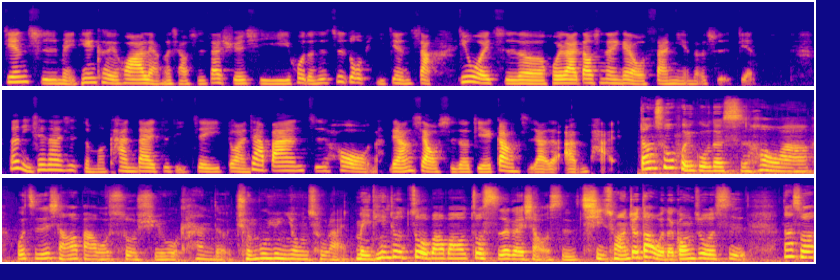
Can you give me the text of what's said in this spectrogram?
坚持每天可以花两个小时在学习或者是制作皮件上，已经维持了回来到现在应该有三年的时间。那你现在是怎么看待自己这一段下班之后两小时的斜杠职涯的安排？当初回国的时候啊，我只是想要把我所学、我看的全部运用出来，每天就做包包做十二个小时，起床就到我的工作室。那时候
